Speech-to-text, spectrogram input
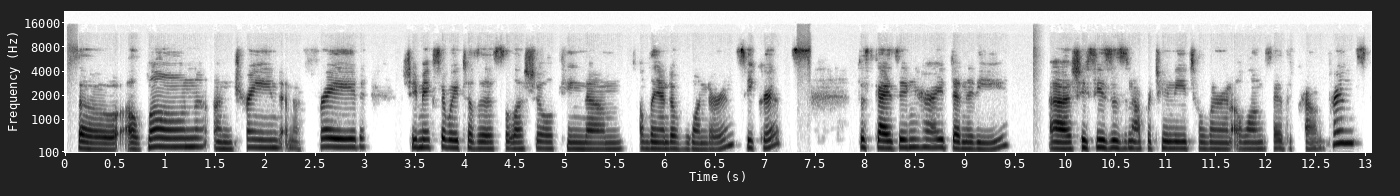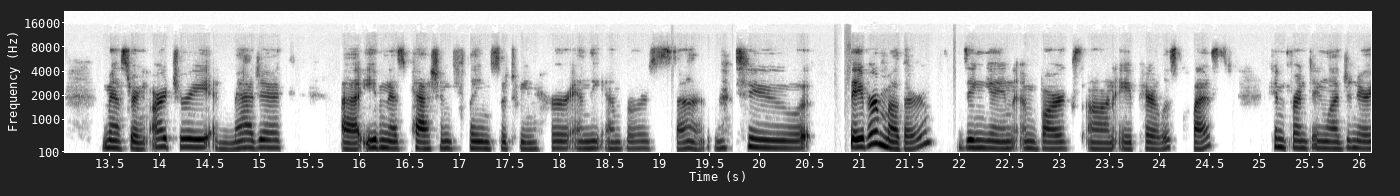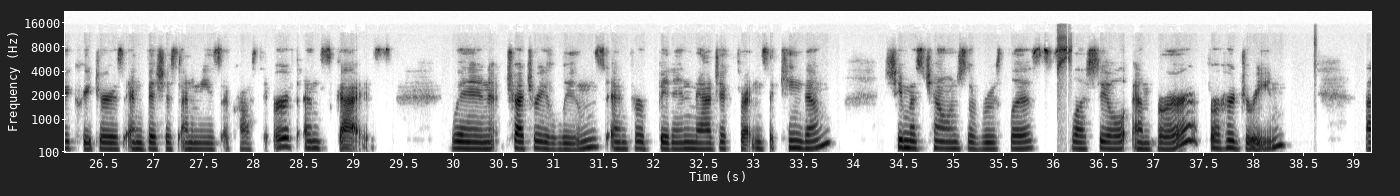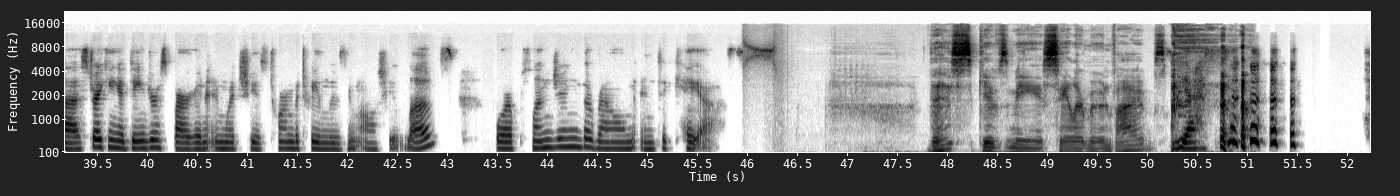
So, alone, untrained, and afraid, she makes her way to the celestial kingdom, a land of wonder and secrets. Disguising her identity, uh, she seizes an opportunity to learn alongside the crown prince, mastering archery and magic, uh, even as passion flames between her and the emperor's son. To save her mother, Xing Yin embarks on a perilous quest, confronting legendary creatures and vicious enemies across the earth and skies. When treachery looms and forbidden magic threatens the kingdom, she must challenge the ruthless celestial emperor for her dream, uh, striking a dangerous bargain in which she is torn between losing all she loves or plunging the realm into chaos. This gives me Sailor Moon vibes. Yes.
